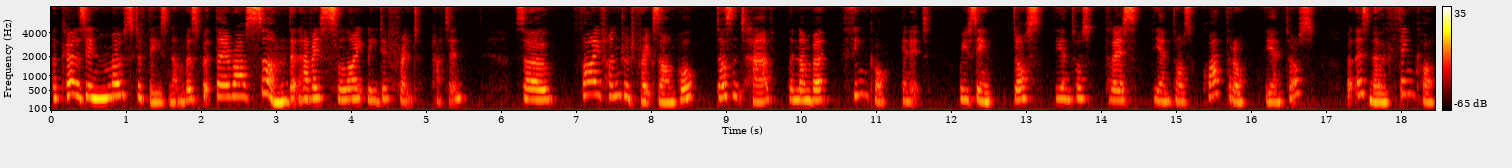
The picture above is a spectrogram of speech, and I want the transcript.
occurs in most of these numbers, but there are some that have a slightly different pattern. So 500, for example, doesn't have the number cinco in it. We've seen dos cientos, tres cientos, cuatro cientos, but there's no cinco.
